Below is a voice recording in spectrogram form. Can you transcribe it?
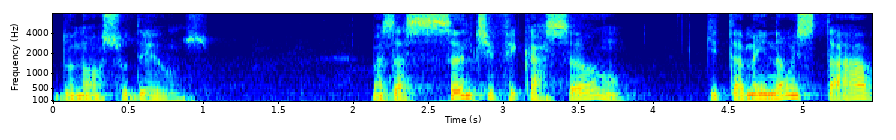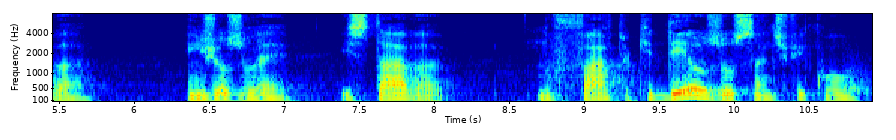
do nosso Deus. Mas a santificação, que também não estava em Josué, estava no fato que Deus o santificou.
